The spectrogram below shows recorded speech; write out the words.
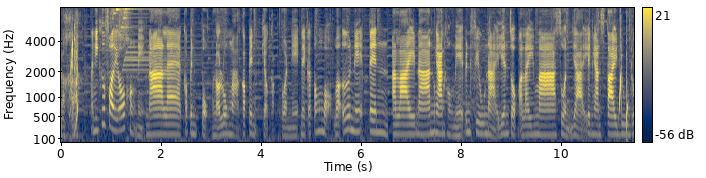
นะคะ อันนี้คือฟอลิโอของเนะหน้าแรกก็เป็นปก แล้วลงมาก็เป็นเกี่ยวกับตัวเนะเนะก็ต้องบอกว่าเออเนะเป็นอะไรนะงานของเนะเป็นฟิลไหนเรียนจบอะไรมาส่วนใหญ่เป็นงานสไตล์ดูโด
